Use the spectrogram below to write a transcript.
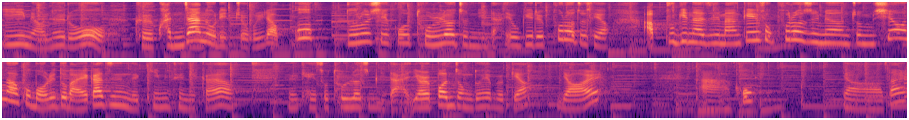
이 면으로 그 관자놀이 쪽을요 꾹 누르시고 돌려줍니다. 여기를 풀어주세요. 아프긴 하지만 계속 풀어주면 좀 시원하고 머리도 맑아지는 느낌이 드니까요. 이렇게 계속 돌려줍니다. 10번 정도 해볼게요. 열, 아홉, 여덟,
